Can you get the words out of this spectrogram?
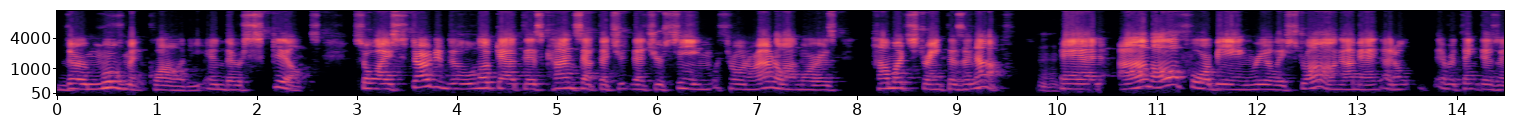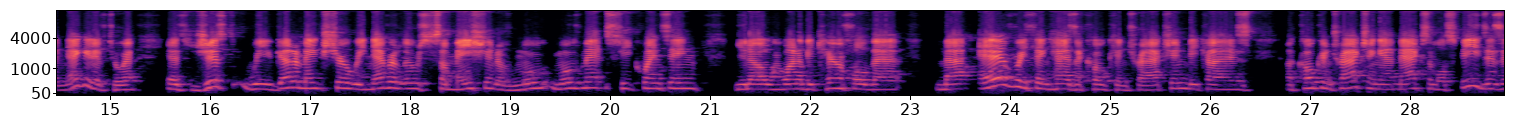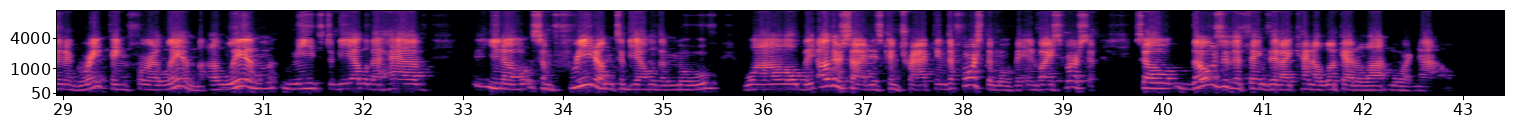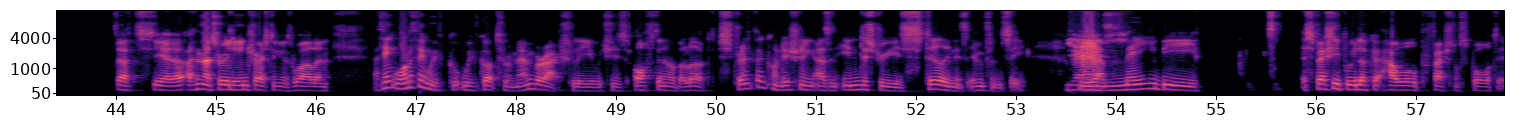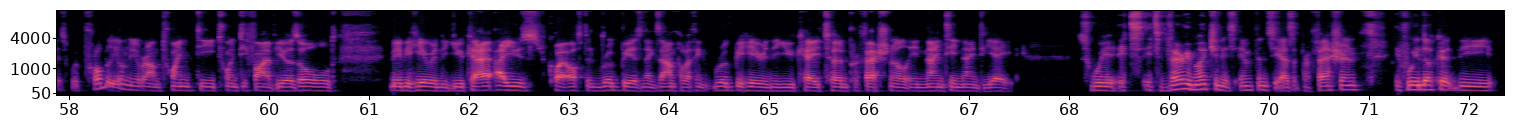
their movement quality and their skills. So I started to look at this concept that you that you're seeing thrown around a lot more is how much strength is enough. Mm-hmm. And I'm all for being really strong. I mean, I, I don't ever think there's a negative to it. It's just we've got to make sure we never lose summation of move, movement, sequencing. You know, we want to be careful that not everything has a co-contraction because a co-contraction at maximal speeds isn't a great thing for a limb. A limb needs to be able to have, you know, some freedom to be able to move while the other side is contracting to force the movement and vice versa. So those are the things that I kind of look at a lot more now. That's yeah, I think that's really interesting as well. And I think one thing we've got, we've got to remember actually, which is often overlooked, strength and conditioning as an industry is still in its infancy. Yes. We are maybe, especially if we look at how old professional sport is, we're probably only around 20, 25 years old maybe here in the UK. I use quite often rugby as an example. I think rugby here in the UK turned professional in 1998. So we, it's it's very much in its infancy as a profession. If we look at the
